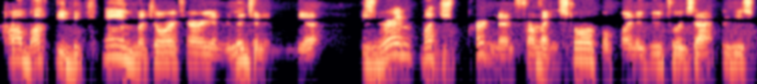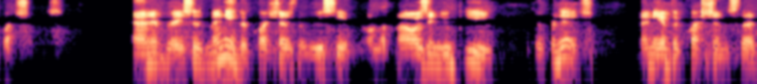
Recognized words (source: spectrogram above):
how bhakti became majoritarian religion in India is very much pertinent from a historical point of view to exactly these questions. And it raises many of the questions that we see. on the is in UP, Uttar Pradesh. Many of the questions that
